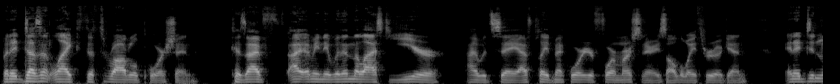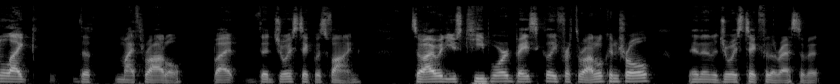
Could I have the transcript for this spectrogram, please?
but it doesn't like the throttle portion. Because I've, I, I mean, within the last year, I would say I've played MechWarrior 4 Mercenaries all the way through again, and it didn't like the my throttle, but the joystick was fine. So I would use keyboard basically for throttle control, and then the joystick for the rest of it.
